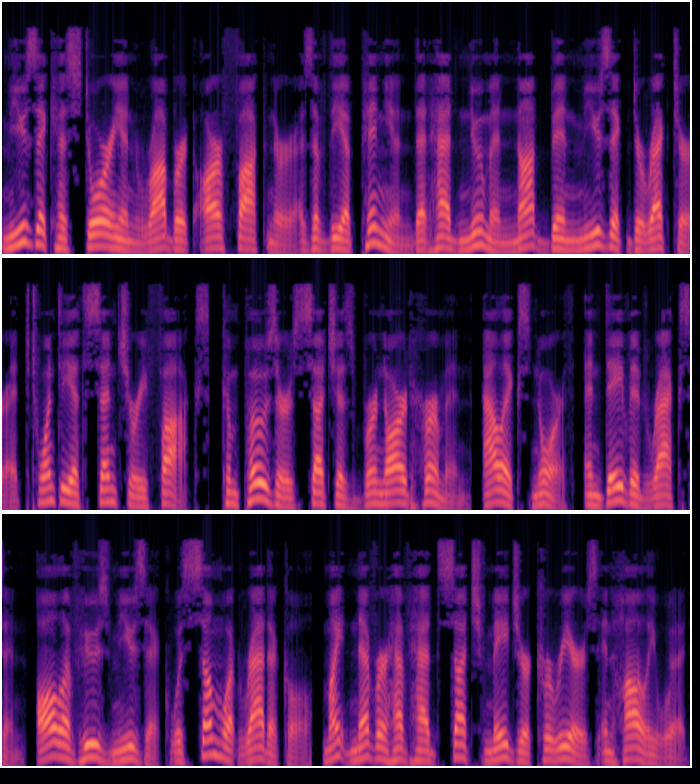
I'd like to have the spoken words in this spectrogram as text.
Music historian Robert R. Faulkner is of the opinion that had Newman not been music director at 20th Century Fox, composers such as Bernard Herrmann, Alex North, and David Raksin, all of whose music was somewhat radical, might never have had such major careers in Hollywood.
